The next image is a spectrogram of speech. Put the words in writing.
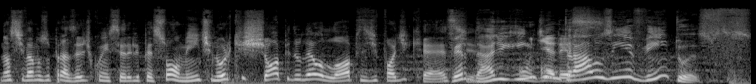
nós tivemos o prazer de conhecer ele pessoalmente no workshop do Leo Lopes de podcast. Verdade, e Um encontrá-los em eventos.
